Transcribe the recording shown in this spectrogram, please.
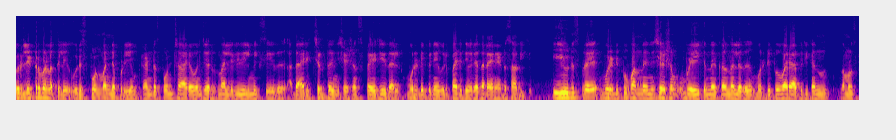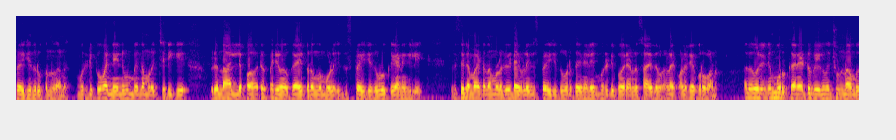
ഒരു ലിറ്റർ വെള്ളത്തിൽ ഒരു സ്പൂൺ മഞ്ഞപ്പൊടിയും രണ്ട് സ്പൂൺ ചാരവും ചേർത്ത് നല്ല രീതിയിൽ മിക്സ് ചെയ്ത് അത് അരിച്ചെടുത്തതിന് ശേഷം സ്പ്രേ ചെയ്താൽ മുരടിപ്പിനെ ഒരു പരിധിവരെ തടയാനായിട്ട് സാധിക്കും. ഈ ഒരു സ്പ്രേ മുരടിപ്പ് വന്നതിന് ശേഷം ഉപയോഗിക്കുന്നതിനേക്കാൾ നല്ലത് മുരടിപ്പ് വരാതിരിക്കാൻ നമ്മൾ സ്പ്രേ ചെയ്ത് കൊടുക്കുന്നതാണ്. മുരടിപ്പ് വന്നതിന് മുമ്പേ നമ്മൾ ചെടിക്ക് ഒരു നാലിലെ പരിവൊക്കെ ആയി തുടങ്ങുമ്പോൾ ഇത് സ്പ്രേ ചെയ്ത് കൊടുക്കുകയാണെങ്കിൽ സ്ഥിരമായിട്ട് നമ്മളൊരു ഇടവേളയിൽ സ്പ്രേ ചെയ്ത് കൊടുത്തു കഴിഞ്ഞാൽ മുരടിപ്പ് വരാനുള്ള സാധ്യത വളരെ കുറവാണ്. അതുപോലെ തന്നെ മുറുക്കാനായിട്ട് ഉപയോഗിക്കുന്ന ചുണ്ണാമ്പ്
